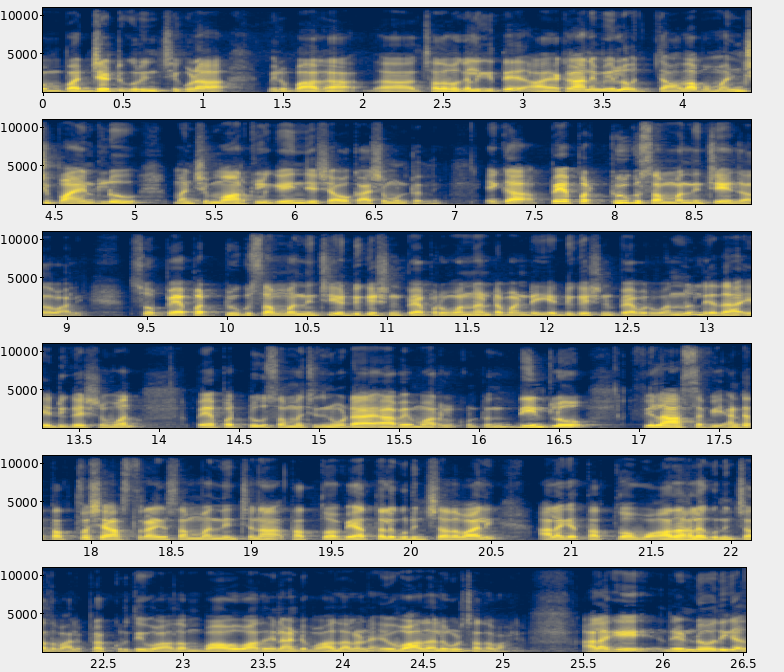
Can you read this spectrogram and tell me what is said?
బడ్జెట్ గురించి కూడా మీరు బాగా చదవగలిగితే ఆ ఎకానమీలో దాదాపు మంచి పాయింట్లు మంచి మార్కులు గెయిన్ చేసే అవకాశం ఉంటుంది. ఇక పేపర్ పేపర్ టూకు సంబంధించి ఏం చదవాలి? సో పేపర్ టూకు సంబంధించి ఎడ్యుకేషన్ పేపర్ వన్ అంటామండి. ఎడ్యుకేషన్ పేపర్ వన్ లేదా ఎడ్యుకేషన్ వన్ పేపర్ టూకు సంబంధించి నూట యాభై మార్కులకు ఉంటుంది. దీంట్లో ఫిలాసఫీ అంటే తత్వశాస్త్రానికి సంబంధించిన తత్వవేత్తల గురించి చదవాలి అలాగే తత్వవాదాల గురించి చదవాలి. ప్రకృతివాదం భావవాదం ఇలాంటి వాదాలను ఈ వాదాలు కూడా చదవాలి. అలాగే రెండవదిగా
